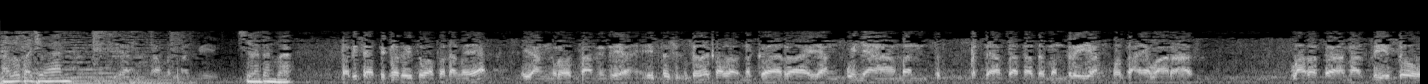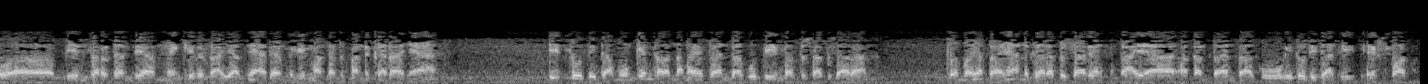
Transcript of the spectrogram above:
Halo Pak Johan. Ya, selamat pagi. Silakan Pak. Tadi saya dengar itu apa namanya, yang rotan itu ya. Itu sebetulnya kalau negara yang punya pejabat atau menteri yang kotaknya waras, ya arti itu uh, pinter dan dia mikir rakyatnya dan mikir masa depan negaranya. Itu tidak mungkin kalau namanya bahan baku diimpor besar-besaran. Contohnya banyak negara besar yang kaya akan bahan baku itu tidak diekspor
